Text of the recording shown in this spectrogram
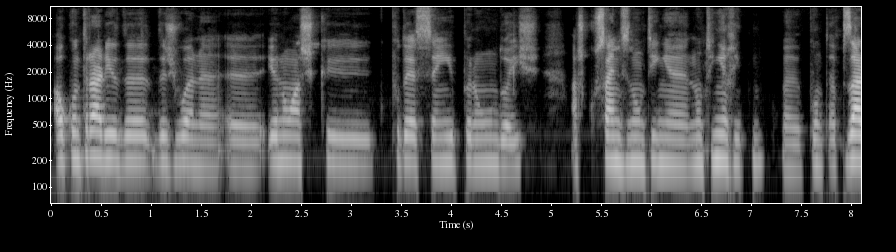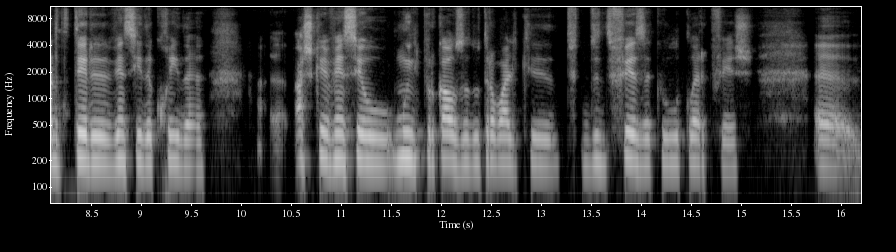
Ao contrário da, da Joana, uh, eu não acho que pudessem ir para um 2. Acho que o Sainz não tinha, não tinha ritmo. Ponto. Apesar de ter vencido a corrida, acho que venceu muito por causa do trabalho que, de defesa que o Leclerc fez. Uh,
